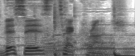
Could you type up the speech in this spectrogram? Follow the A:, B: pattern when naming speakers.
A: This is TechCrunch.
